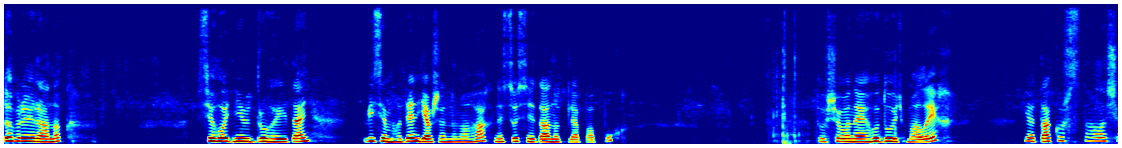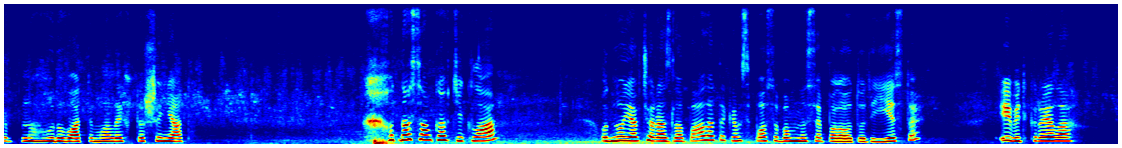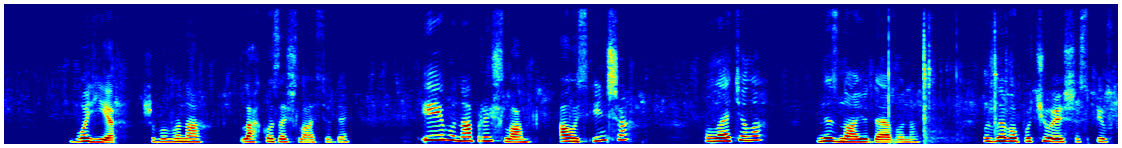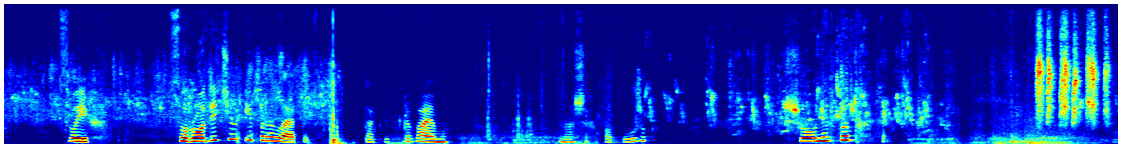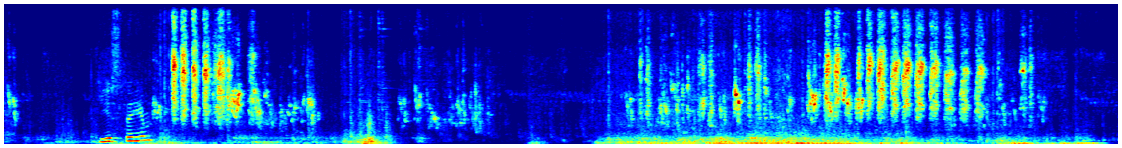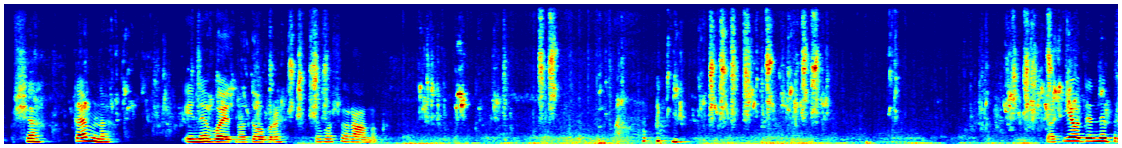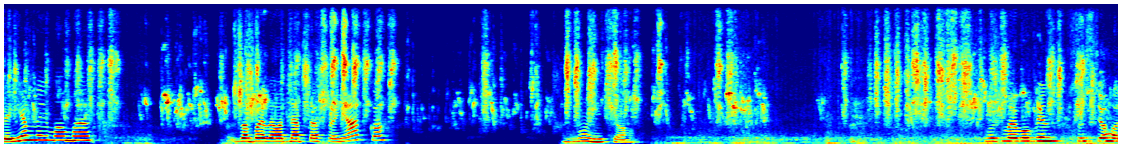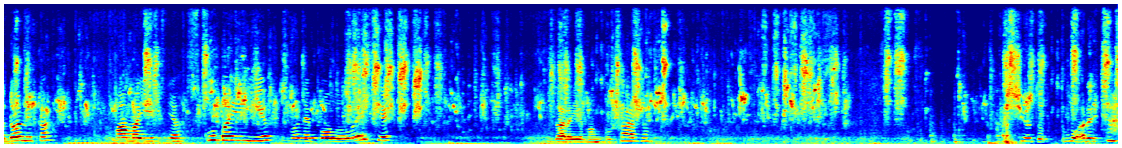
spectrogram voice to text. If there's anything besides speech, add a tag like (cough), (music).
Добрий ранок. Сьогодні другий день. 8 годин я вже на ногах. Несу сніданок для папуг. Тому що вони годують малих. Я також встала, щоб нагодувати малих пташенят. Одна самка втекла. Одну я вчора злапала таким способом, насипала отут їсти і відкрила вольєр, щоб вона легко зайшла сюди. І вона прийшла. А ось інша полетіла, не знаю, де вона. Можливо, почує ще спів своїх сородичів і прилетить. Так, відкриваємо наших папужок. Що в них тут? Їсти їм. Ще темно і не видно добре, того що ранок. Так, є один неприємний момент. Забили одне пташенятко. Ну, нічого. Можливо, він з цього доміка. Мама їхня скубає їх, вони полулиті. Зараз я вам покажу. Що тут твориться?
